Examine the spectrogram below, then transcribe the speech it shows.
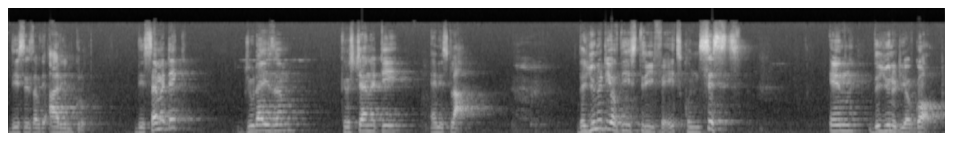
This is of the Aryan group. The Semitic, Judaism, Christianity, and Islam. The unity of these three faiths consists in the unity of God.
